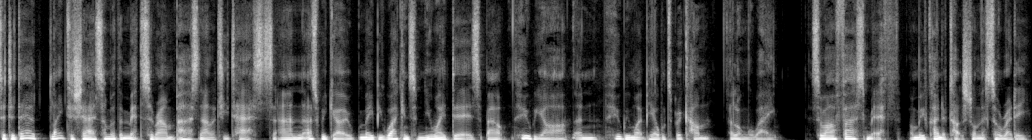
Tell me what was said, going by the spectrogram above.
So, today I'd like to share some of the myths around personality tests, and as we go, maybe work in some new ideas about who we are and who we might be able to become along the way. So, our first myth, and we've kind of touched on this already,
